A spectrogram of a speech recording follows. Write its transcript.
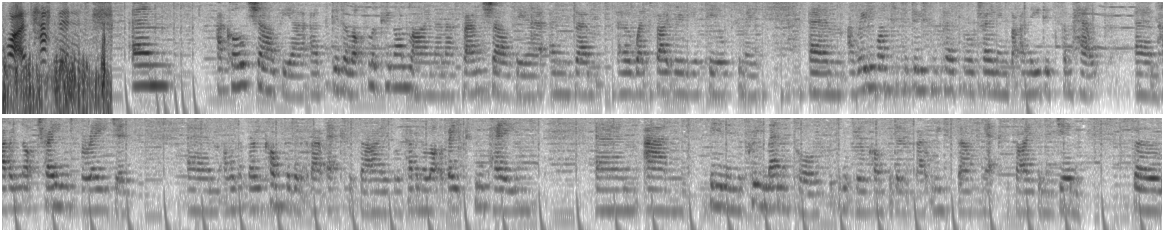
what has happened. Um, I called Shazia, I did a lot of looking online and I found Shazia and um, her website really appealed to me. Um, I really wanted to do some personal training but I needed some help. Um, having not trained for ages, um, I wasn't very confident about exercise, I was having a lot of aches and pains. Um, and being in the pre-menopause I didn't feel confident about restarting exercise in a gym. So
